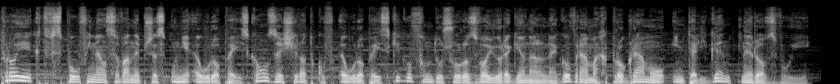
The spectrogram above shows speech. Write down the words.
Projekt współfinansowany przez Unię Europejską ze środków Europejskiego Funduszu Rozwoju Regionalnego w ramach programu Inteligentny Rozwój.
